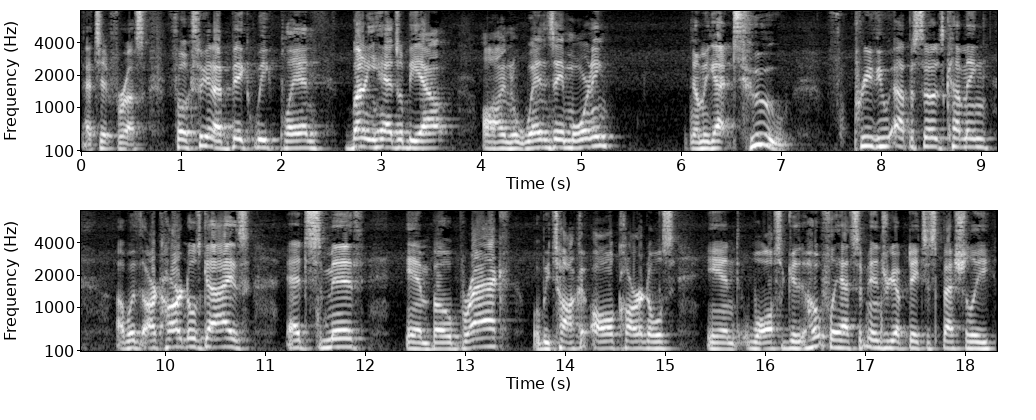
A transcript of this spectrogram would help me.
That's it for us. Folks, we got a big week planned. Bunny Heads will be out on Wednesday morning. And we got two preview episodes coming uh, with our Cardinals guys, Ed Smith and Bo Brack. We'll be talking all Cardinals, and we'll also get, hopefully have some injury updates, especially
